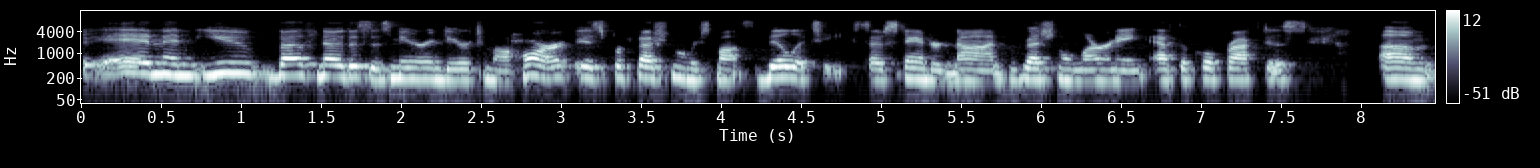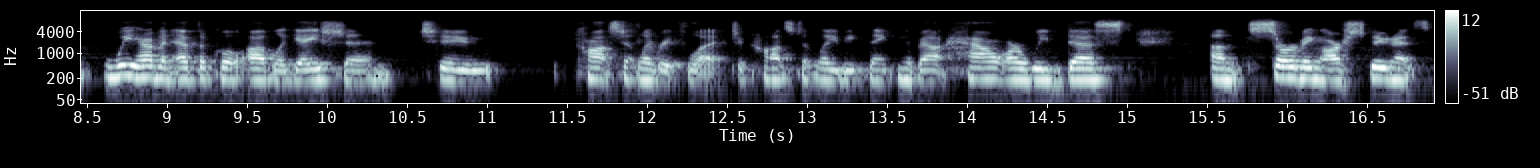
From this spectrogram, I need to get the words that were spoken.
and then you both know this is near and dear to my heart is professional responsibility. So standard nine professional learning ethical practice. Um, we have an ethical obligation to constantly reflect to constantly be thinking about how are we best um, serving our students?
